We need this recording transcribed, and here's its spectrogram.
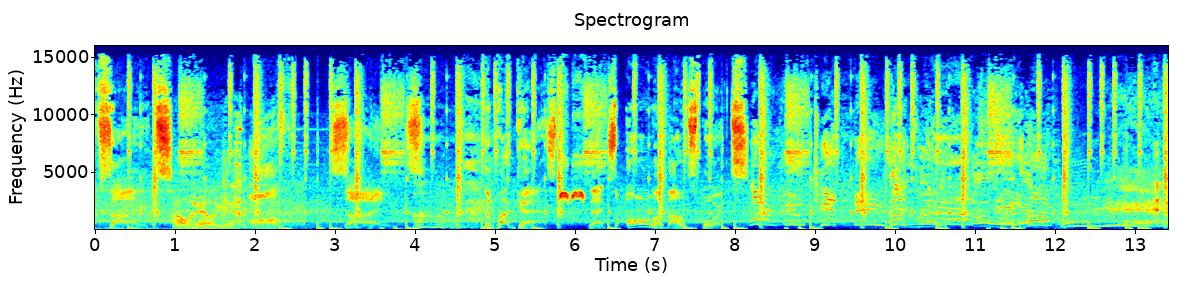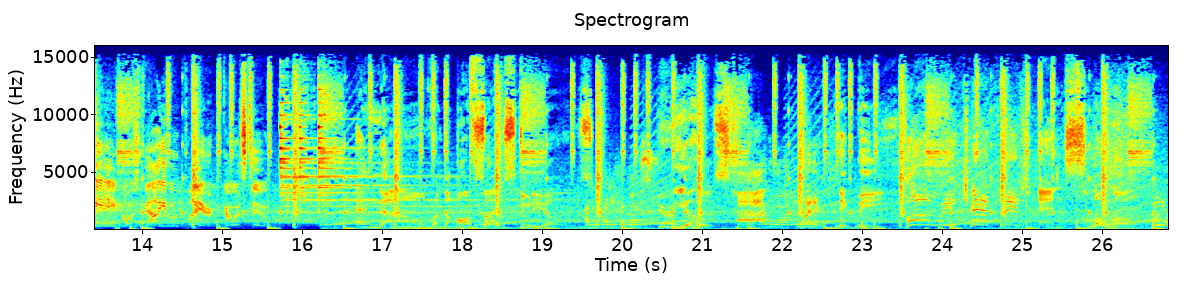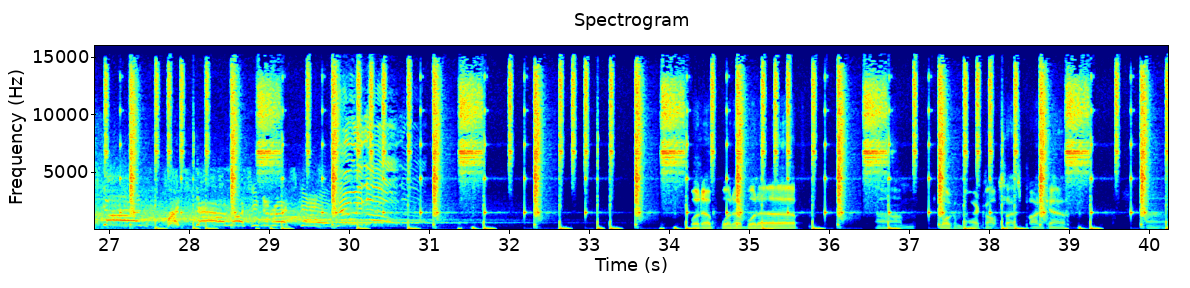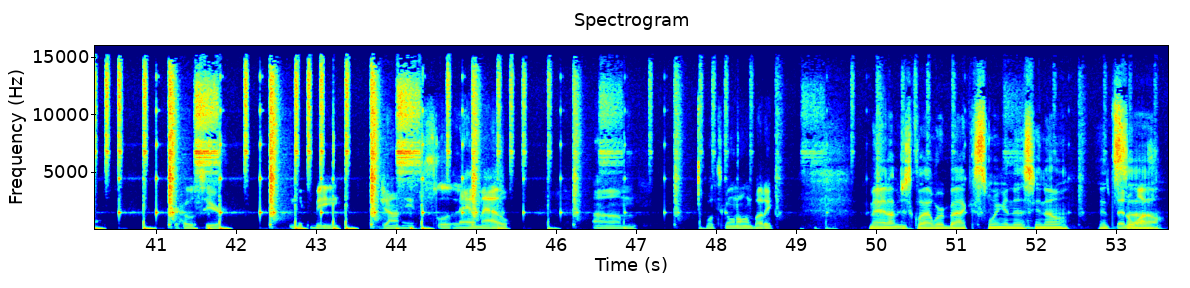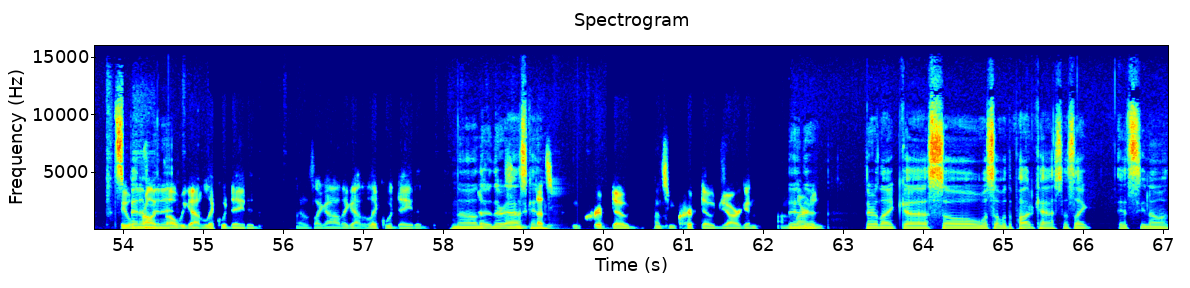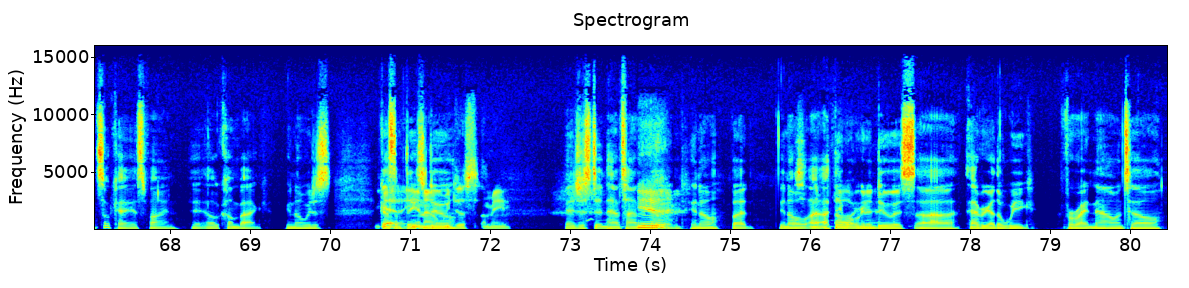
Offsides. Oh, hell yeah. Offsides. Oh. The podcast that's all about sports. Are you kidding me? Touchdown, oh, Seahawks! NBA oh, Most Valuable Player goes to. And now, from the Offside Studios, Are you ready for this? here are your hosts, I want winners. Nick B Holy catfish! and Slow Mo. He's gone. Touchdown, Washington Redskins. What up? What up? What up? Um, welcome back, Offsides Podcast. Uh, your hosts here, Nick B, Johnny Slamo. Um, what's going on, buddy? Man, I'm just glad we're back swinging this. You know, it's Been a uh, while. It's People been a probably minute. thought we got liquidated. It was like, oh, they got liquidated. no, they're they're asking. That's some crypto. That's some crypto jargon. I'm they're- learning. They're like, uh, so what's up with the podcast? It's like, it's you know, it's okay, it's fine. It, it'll come back. You know, we just got some things you to do. We just, I mean, it just didn't have time to do it. You know, but you know, I, I never think what we're gonna yeah. do is uh, every other week for right now until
